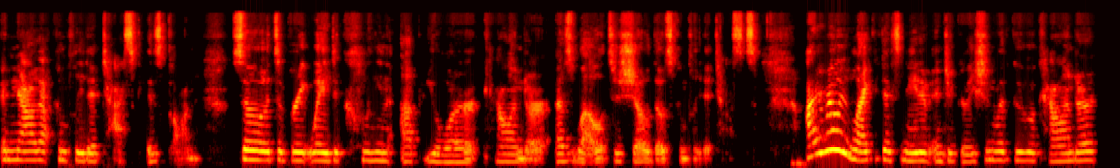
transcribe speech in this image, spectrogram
And now that completed task is gone. So it's a great way to clean up your calendar as well to show those completed tasks. I really like this native integration with Google Calendar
